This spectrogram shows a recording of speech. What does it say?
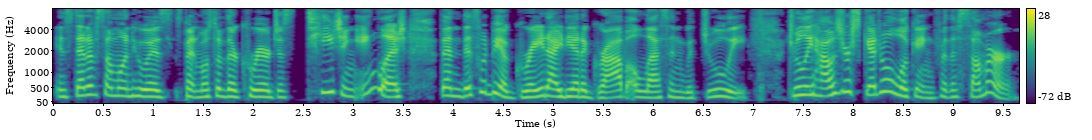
instead of someone who has spent most of their career just teaching English, then this would be a great idea to grab a lesson with Julie. Julie, how's your schedule looking for the summer?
